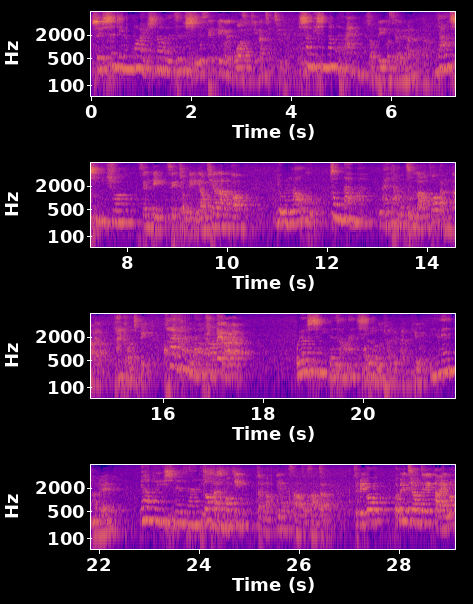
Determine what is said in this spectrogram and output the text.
所以圣经的话语是那么的真实。圣经里话是几那几字？上帝是那么的爱我们。上帝不是爱我的。邀请你说。兄弟，兄弟，有车难扛，有劳苦重担吗？来到我这边，劳苦大了。来到我这边，快快来！他没来了，我要使你得到安心。我边好多朋友安救，阿妹，阿妹，要会十六章，做大事不十六章，三十三章。这边讲，我们将这个大浪，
